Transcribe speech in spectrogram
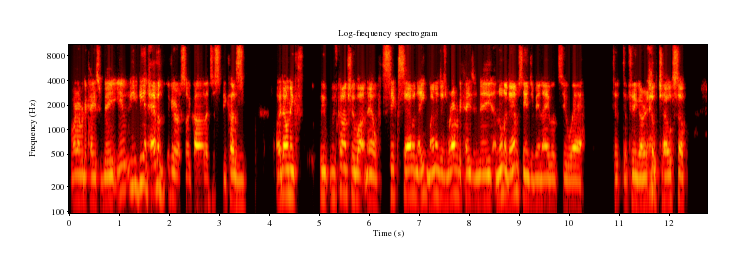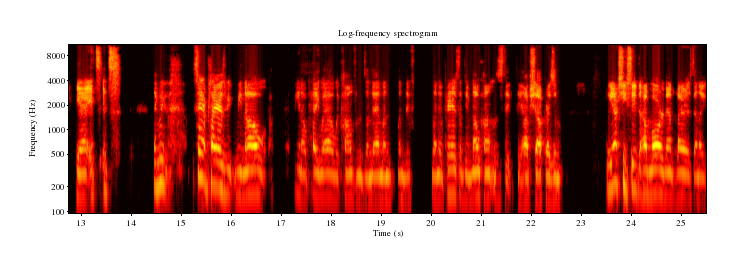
whatever the case would be. You, you'd be in heaven if you're a psychologist because mm. I don't think we, we've gone through what now six, seven, eight managers, whatever the case may be, and none of them seem to be able to uh, to, to figure it out, Joe. So yeah, it's it's like we certain players we, we know you know play well with confidence, and then when when they when it appears that they've no confidence, they, they have shockers, and we actually seem to have more of them players than I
